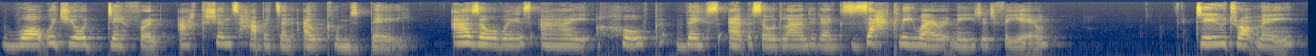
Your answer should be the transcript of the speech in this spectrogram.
what would your different actions, habits, and outcomes be? As always, I hope this episode landed exactly where it needed for you. Do drop me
